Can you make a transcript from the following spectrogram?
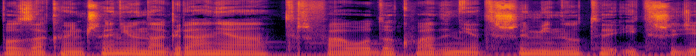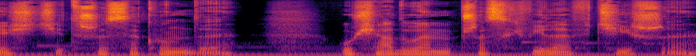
Po zakończeniu nagrania trwało dokładnie 3 minuty i 33 sekundy. Usiadłem przez chwilę w ciszy.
